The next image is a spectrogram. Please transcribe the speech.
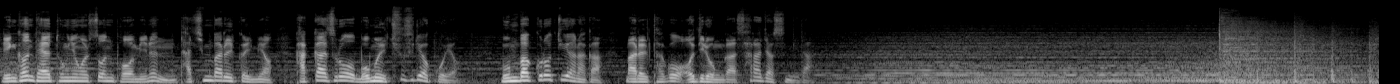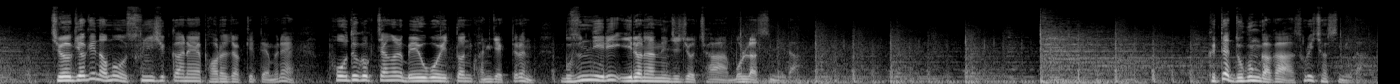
링컨 대통령을 쏜 범인은 다친 발을 끌며 가까스로 몸을 추스렸고요. 문 밖으로 뛰어나가 말을 타고 어디론가 사라졌습니다. 저격이 너무 순식간에 벌어졌기 때문에 포드 극장을 메우고 있던 관객들은 무슨 일이 일어났는지조차 몰랐습니다. 그때 누군가가 소리쳤습니다.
